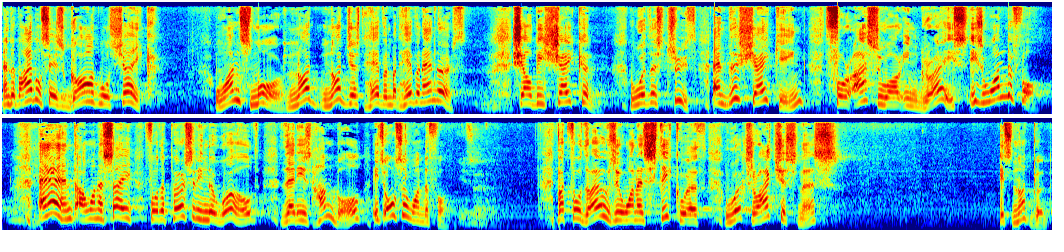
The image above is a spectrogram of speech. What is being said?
And the Bible says God will shake once more, not, not just heaven, but heaven and earth shall be shaken with this truth. And this shaking for us who are in grace is wonderful. And I want to say, for the person in the world that is humble, it's also wonderful. Yes, but for those who want to stick with works righteousness, it's not good.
